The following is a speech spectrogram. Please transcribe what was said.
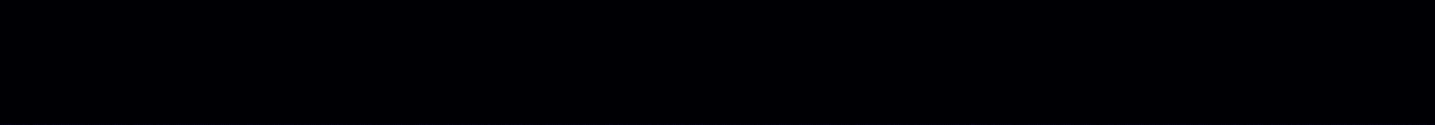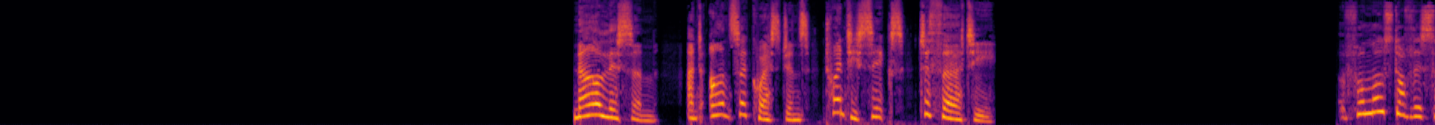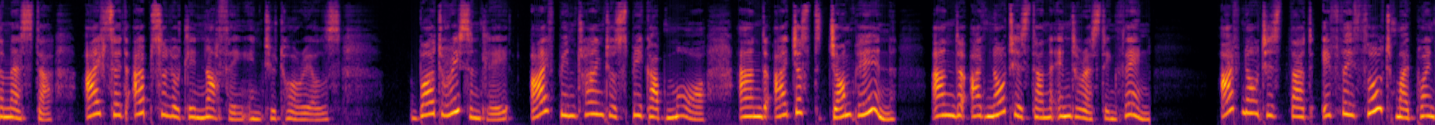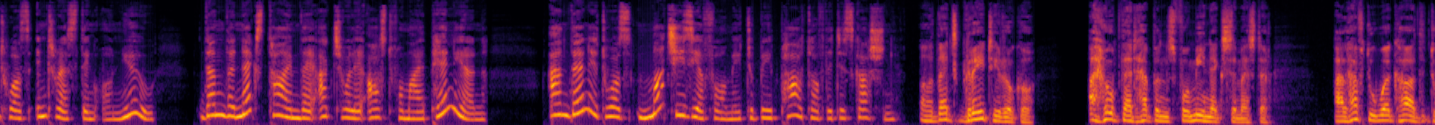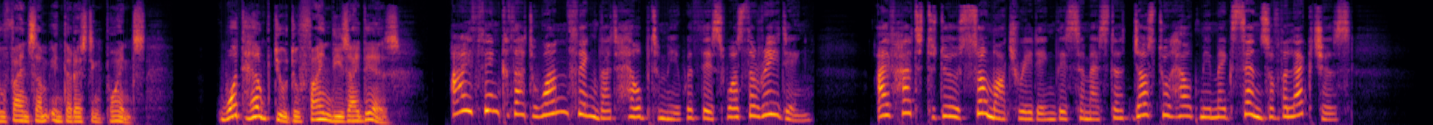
Now listen and answer questions 26 to 30. For most of this semester, I've said absolutely nothing in tutorials. But recently, I've been trying to speak up more, and I just jump in. And I've noticed an interesting thing. I've noticed that if they thought my point was interesting or new, then the next time they actually asked for my opinion. And then it was much easier for me to be part of the discussion. Oh, that's great, Hiroko. I hope that happens for me next semester. I'll have to work hard to find some interesting points. What helped you to find these ideas? I think that one thing that helped me with this was the reading. I've had to do so much reading this semester just to help me make sense of the lectures.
